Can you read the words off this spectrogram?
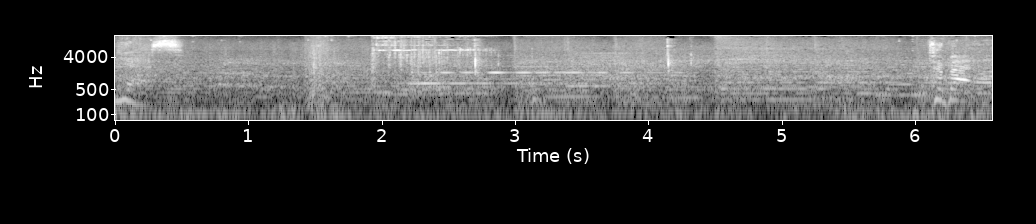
Yes. To battle.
